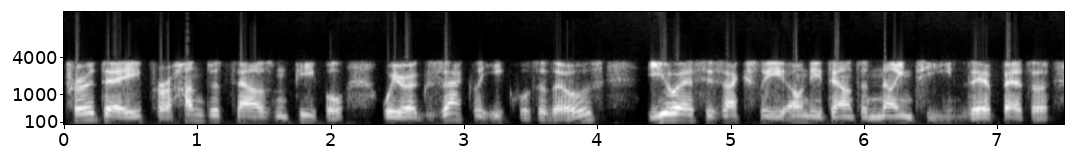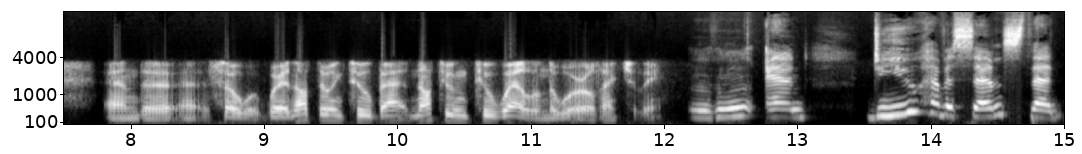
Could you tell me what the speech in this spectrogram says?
per day per 100,000 people, we are exactly equal to those. U.S. is actually only down to 19. They're better, and uh, uh, so we're not doing too bad, not doing too well in the world actually. Mm-hmm. And Do you have a sense that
